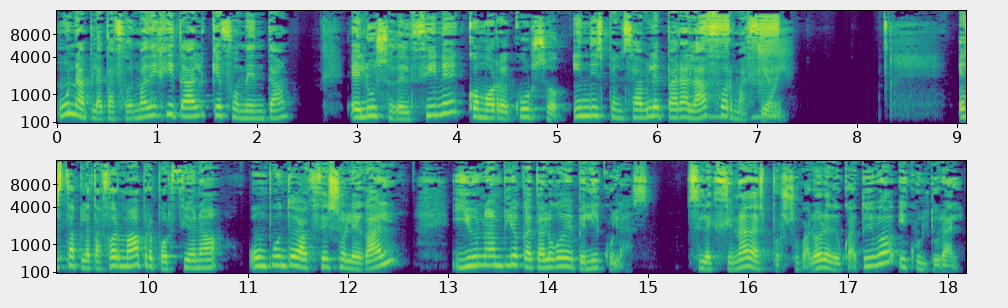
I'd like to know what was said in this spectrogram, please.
una plataforma digital que fomenta el uso del cine como recurso indispensable para la formación. Esta plataforma proporciona un punto de acceso legal y un amplio catálogo de películas, seleccionadas por su valor educativo y cultural.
